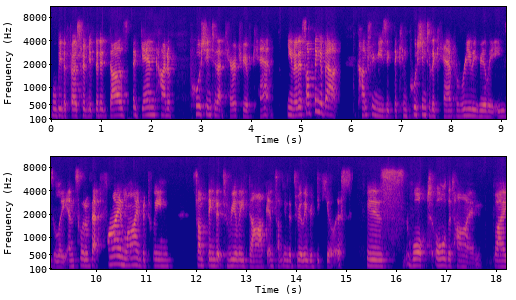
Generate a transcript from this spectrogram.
will be the first to admit that it does again kind of push into that territory of camp you know, there's something about country music that can push into the camp really, really easily. And sort of that fine line between something that's really dark and something that's really ridiculous is walked all the time by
